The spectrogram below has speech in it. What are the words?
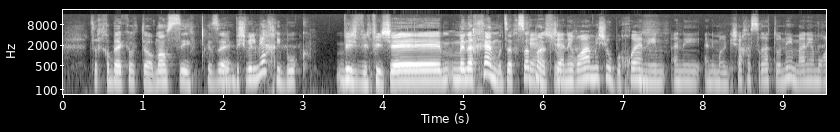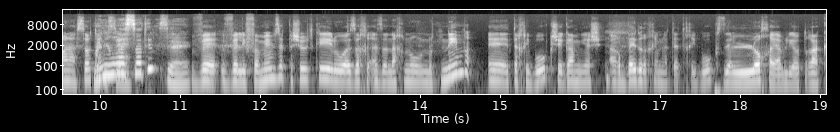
צריך לחבק אותו, מה עושים? כזה. בשביל מי החיבוק? בשביל שמנחם, הוא צריך לעשות כן, משהו. כשאני רואה מישהו בוכה, אני, אני, אני מרגישה חסרת אונים, מה אני אמורה לעשות מה עם אני זה? אמורה לעשות עם זה? ו- ולפעמים זה פשוט כאילו, אז, אז אנחנו נותנים אה, את החיבוק, שגם יש הרבה דרכים לתת חיבוק, זה לא חייב להיות רק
